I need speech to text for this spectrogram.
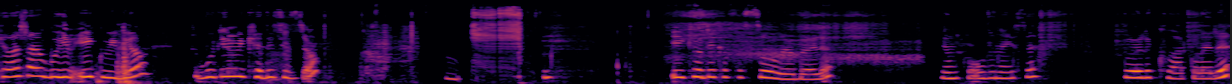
Arkadaşlar bugün ilk videom. Bugün bir kedi çizeceğim. İlk önce kafası oluyor böyle. Yamuk oldu neyse. Böyle kulakları.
